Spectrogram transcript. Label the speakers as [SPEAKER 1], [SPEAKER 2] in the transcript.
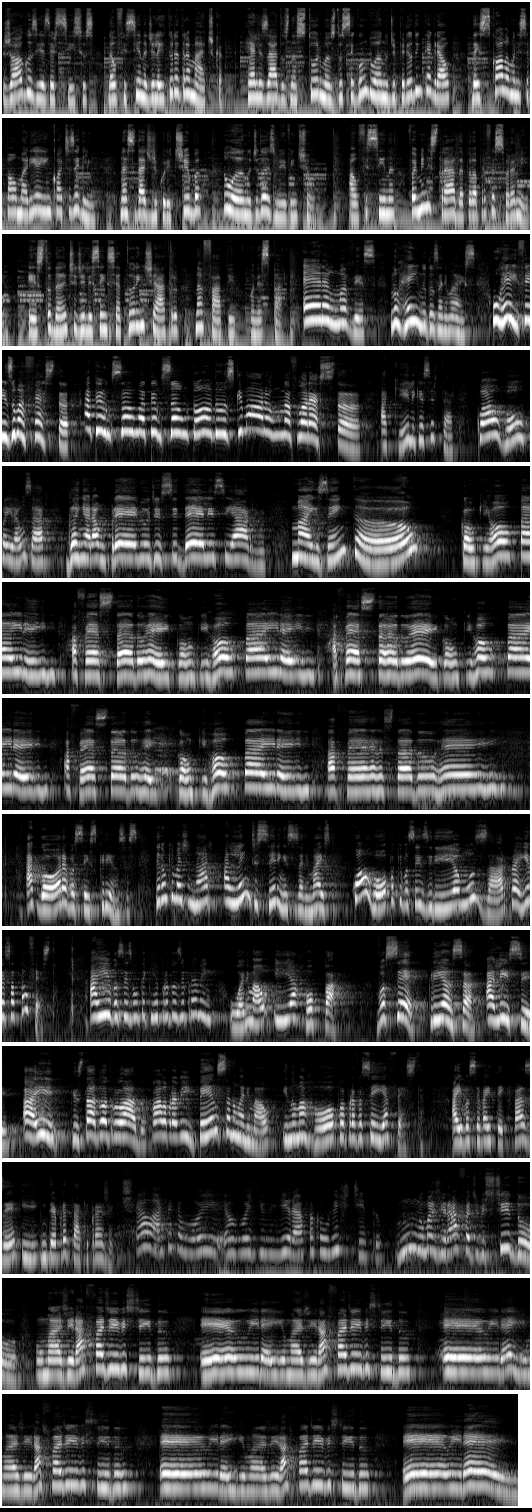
[SPEAKER 1] jogos e exercícios da oficina de leitura dramática, realizados nas turmas do segundo ano de período integral da Escola Municipal Maria Incote Zeglin, na cidade de Curitiba, no ano de 2021. A oficina foi ministrada pela professora Miriam, estudante de licenciatura em teatro na FAP Unespar. Era uma vez, no reino dos animais, o rei fez uma festa. Atenção, atenção, todos que moram na floresta! Aquele que acertar qual roupa irá usar ganhará um prêmio de se deliciar. Mas então. Com que roupa irei à festa do rei? Com que roupa irei à festa do rei? Com que roupa irei à festa do rei? Com que roupa irei à festa do rei? Agora vocês, crianças, terão que imaginar, além de serem esses animais, qual roupa que vocês iriam usar para ir a essa tal festa. Aí vocês vão ter que reproduzir para mim o animal e a roupa. Você, criança, Alice, aí que está do outro lado, fala para mim. Pensa num animal e numa roupa para você ir à festa. Aí você vai ter que fazer e interpretar aqui pra gente.
[SPEAKER 2] Eu acho que eu vou, eu vou de girafa com vestido.
[SPEAKER 1] Hum, uma girafa de vestido? Uma girafa de vestido. Eu irei uma girafa de vestido. Eu irei uma girafa de vestido. Eu irei uma girafa de vestido. Eu irei.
